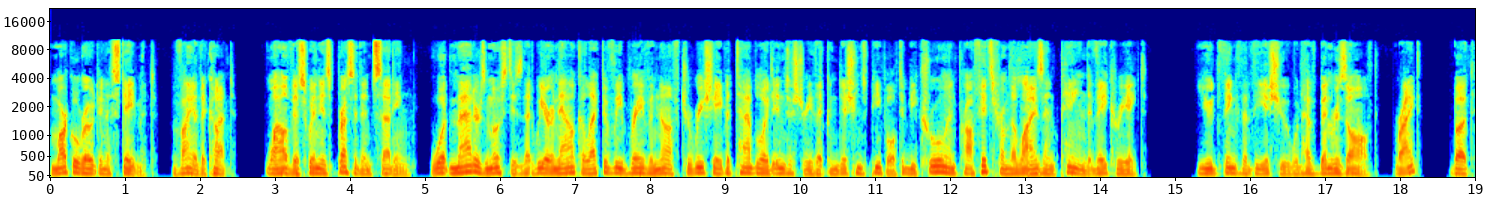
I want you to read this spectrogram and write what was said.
Markle wrote in a statement, via The Cut. While this win is precedent-setting, what matters most is that we are now collectively brave enough to reshape a tabloid industry that conditions people to be cruel and profits from the lies and pain that they create. You'd think that the issue would have been resolved, right? But,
